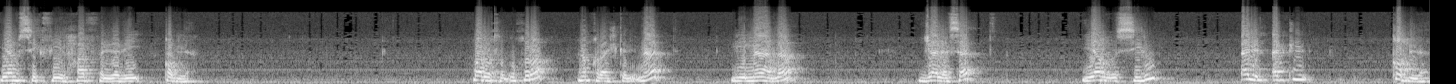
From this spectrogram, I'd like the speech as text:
يمسك في الحرف الذي قبله. مرة أخرى نقرأ الكلمات. لماذا جلست يغسل الأكل قبل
